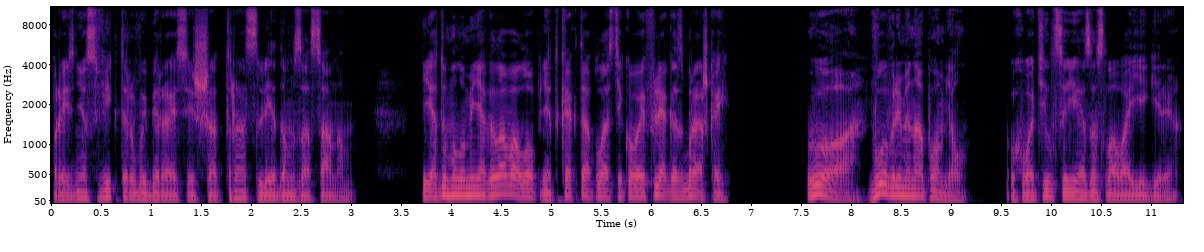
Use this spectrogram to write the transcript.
произнес Виктор, выбираясь из шатра следом за Саном. Я думал, у меня голова лопнет, как та пластиковая фляга с брашкой. Во, вовремя напомнил. Ухватился я за слова егеря.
